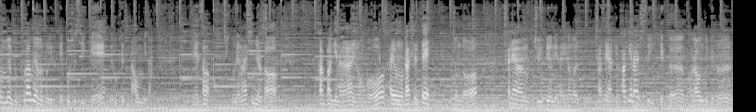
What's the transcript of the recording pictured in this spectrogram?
평면 뷰 풀화면으로 이렇게 보실 수 있게 이렇게 나옵니다. 이렇게 해서 운행하시면서 깜빡이나 이런 거 사용을 하실 때 좀 더 차량 주변이나 이런 걸 자세하게 확인할 수 있게끔 어라운드 뷰를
